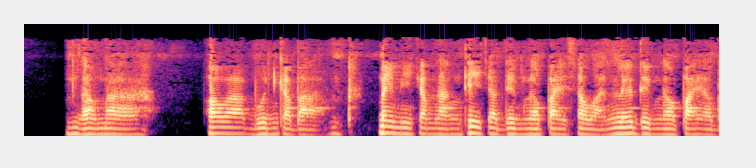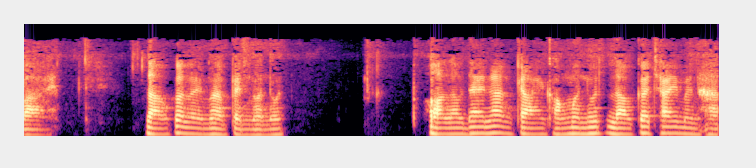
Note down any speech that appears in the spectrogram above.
ๆเรามา เพราะว่าบุญกับบาปไม่มีกำลังที่จะดึงเราไปสวรรค์หรือดึงเราไปอบาย เราก็เลยมาเป็นมนุษย์ พอเราได้ร่างกายของมนุษย์เราก็ใช้มันหา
